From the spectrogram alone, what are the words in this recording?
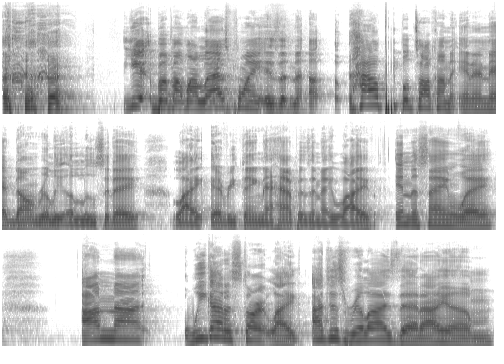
yeah, but my, my last point is that, uh, how people talk on the internet don't really elucidate like everything that happens in their life in the same way. I'm not. We got to start like. I just realized that I am.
